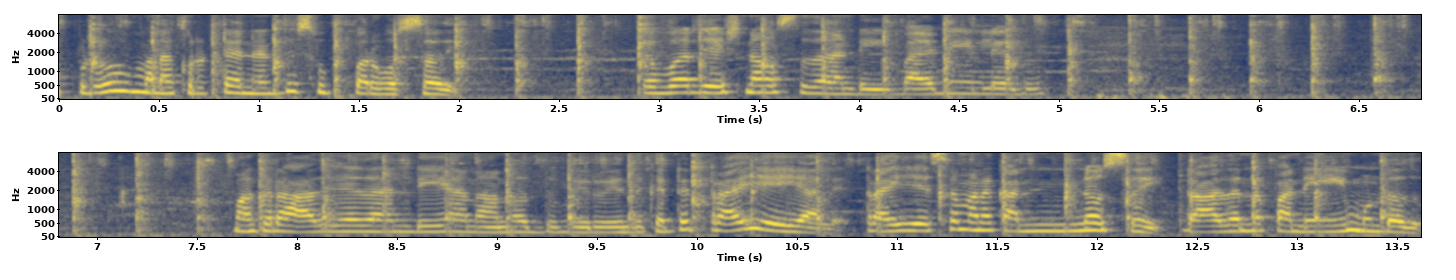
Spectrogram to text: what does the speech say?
అప్పుడు మనకు రొట్టె అనేది సూపర్గా వస్తుంది. ఎవరు చేసినా వస్తుందండి భయం ఏం లేదు. మాకు రాదు కదండి అని అనొద్దు మీరు. ఎందుకంటే ట్రై చేయాలి. ట్రై చేస్తే మనకు అన్నీ వస్తాయి. రాదన్న పని ఏమి ఉండదు.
